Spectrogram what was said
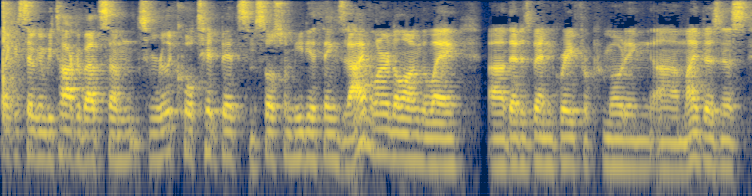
like I said, we're going to be talking about some some really cool tidbits, some social media things that I've learned along the way uh, that has been great for promoting uh, my business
